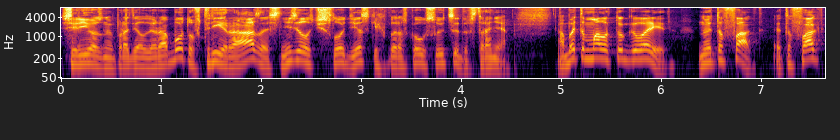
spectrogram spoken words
серьезную проделали работу. В три раза снизилось число детских и подростковых суицидов в стране. Об этом мало кто говорит. Но это факт. Это факт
